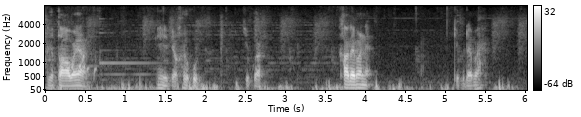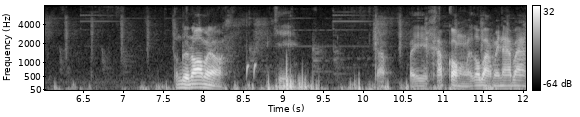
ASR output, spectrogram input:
เดี๋ยวต่อไว้อะนี่เดี๋ยวค่อยขุดเก็บก่อนเข้าได้ปะเนี่ย เก็บได้ปะต้องเดินอ้อมไปหรอโอเค กลับไปคับกล่องแล้วก็วางไว้หน้าบ้าน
